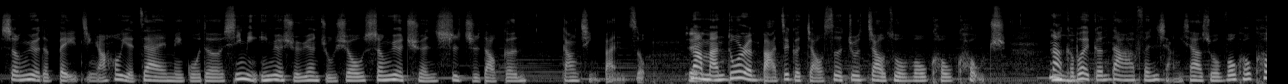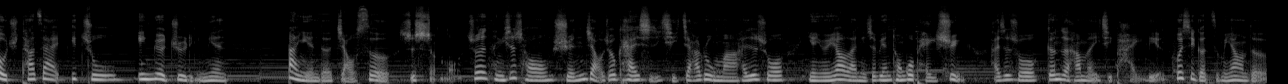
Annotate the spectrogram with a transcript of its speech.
声乐的背景，然后也在美国的西敏音乐学院主修声乐诠释指导跟钢琴伴奏。那蛮多人把这个角色就叫做 vocal coach。那可不可以跟大家分享一下说，vocal coach 他在一出音乐剧里面扮演的角色是什么？就是你是从选角就开始一起加入吗？还是说演员要来你这边通过培训？还是说跟着他们一起排练，会是一个怎么样的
